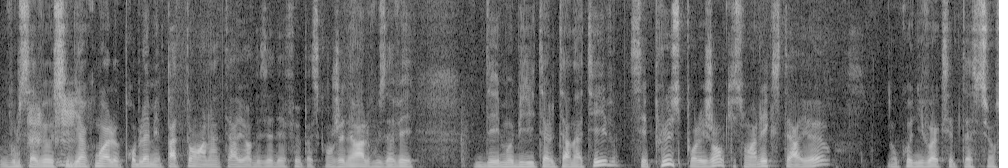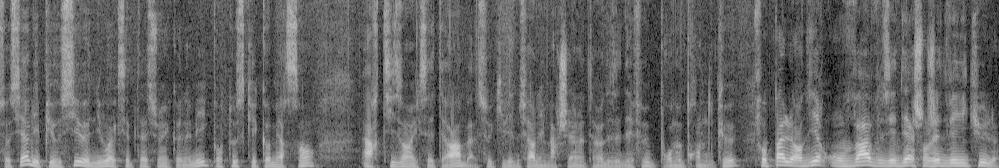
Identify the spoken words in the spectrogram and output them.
vous le savez aussi bien que moi, le problème n'est pas tant à l'intérieur des ZFE parce qu'en général, vous avez des mobilités alternatives. C'est plus pour les gens qui sont à l'extérieur, donc au niveau acceptation sociale et puis aussi au niveau acceptation économique pour tout ce qui est commerçant, artisans, etc., bah, ceux qui viennent faire les marchés à l'intérieur des ZFE pour ne prendre que. Il ne faut pas leur dire on va vous aider à changer de véhicule.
